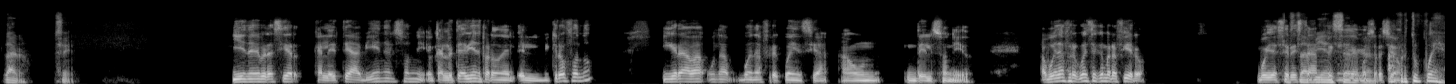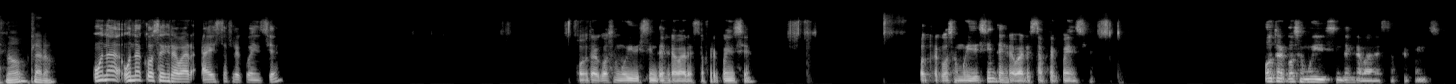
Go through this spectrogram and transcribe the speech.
Claro, sí. Y en el brasier caletea bien el sonido, caletea bien, perdón, el, el micrófono y graba una buena frecuencia aún del sonido. ¿A buena frecuencia a qué me refiero? Voy a hacer Está esta pequeña cerca. Ah, demostración. pero tú puedes, ¿no? Claro. Una, una cosa es grabar a esta frecuencia. Otra cosa muy distinta es grabar a esta frecuencia. Otra cosa muy distinta es grabar a esta frecuencia. Otra cosa muy distinta es grabar a esta frecuencia.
